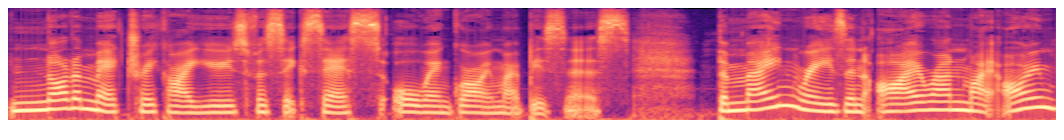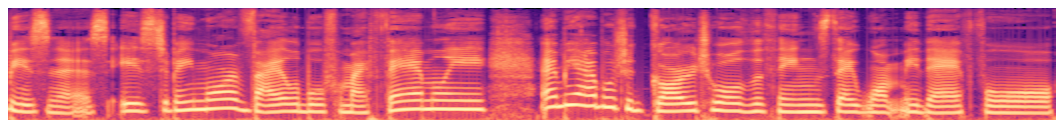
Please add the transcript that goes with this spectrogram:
not a metric I use for success or when growing my business. The main reason I run my own business is to be more available for my family and be able to go to all the things they want me there for,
